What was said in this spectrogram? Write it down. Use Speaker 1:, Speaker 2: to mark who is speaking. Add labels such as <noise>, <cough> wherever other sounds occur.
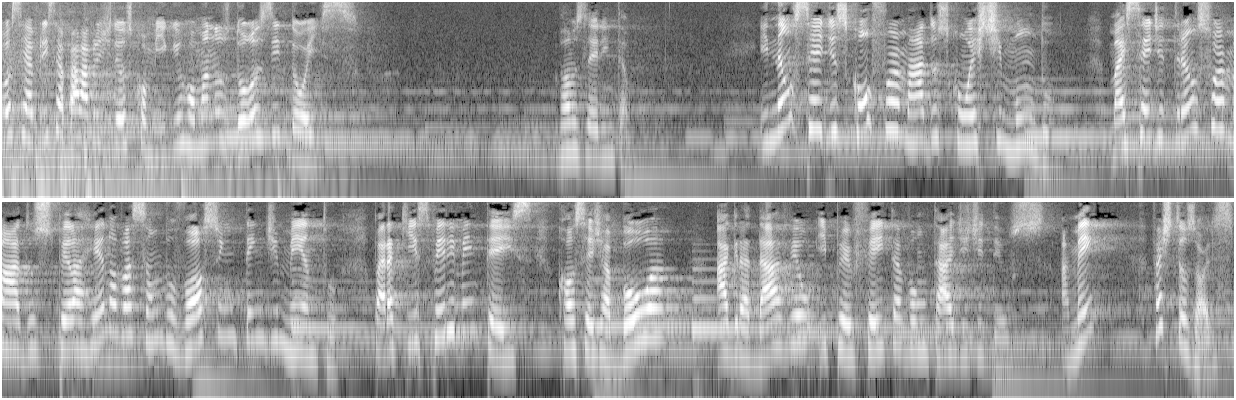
Speaker 1: você abrisse a palavra de Deus comigo em Romanos 12, 2. Vamos ler então. E não sedes conformados com este mundo, mas sede transformados pela renovação do vosso entendimento, para que experimenteis qual seja a boa, agradável e perfeita vontade de Deus. Amém? Feche teus olhos.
